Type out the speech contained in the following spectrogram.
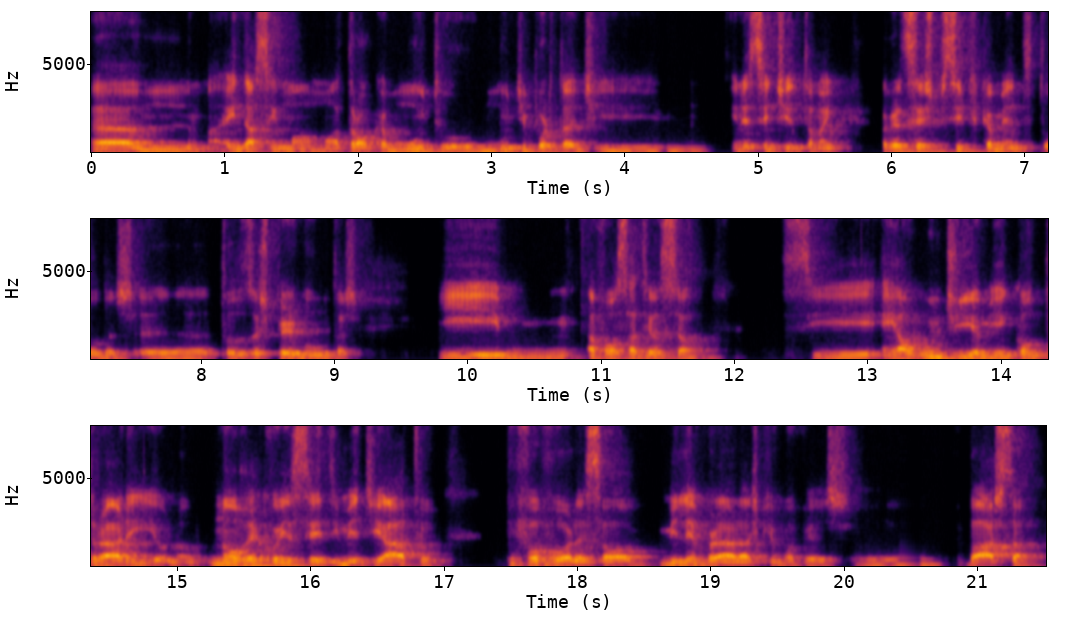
Um, ainda assim uma, uma, troca muito muito importante e, e nesse sentido também agradecer especificamente todas, uh, todas as perguntas e um, a vossa atenção. Se em algum dia me encontrarem e eu não, não reconhecer de imediato, por favor, é só me lembrar, acho que uma vez uh, basta,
